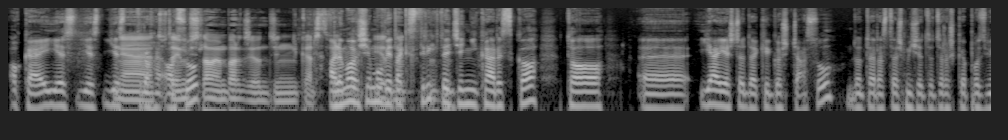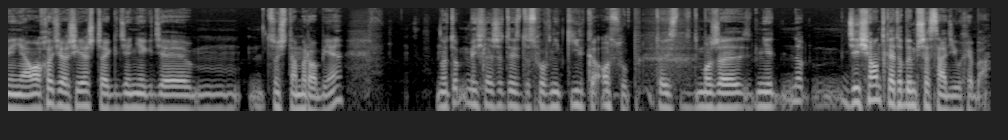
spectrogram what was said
okej, jest, jest, jest nie, trochę tutaj osób, myślałem bardziej o dziennikarstwie. ale właśnie mówię tak stricte mhm. dziennikarsko, to e, ja jeszcze do jakiegoś czasu, no teraz też mi się to troszkę pozmieniało, chociaż jeszcze gdzie niegdzie mm, coś tam robię, no to myślę, że to jest dosłownie kilka osób. To jest może nie, no, dziesiątkę to bym przesadził chyba.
